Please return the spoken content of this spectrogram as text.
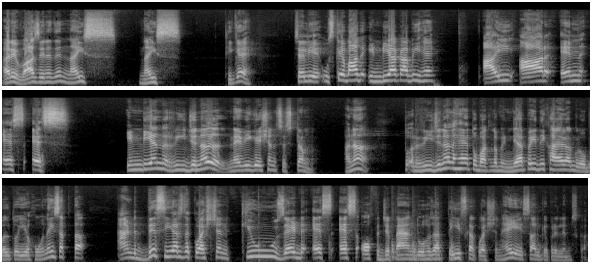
अरे वाह जिनेदिन नाइस नाइस ठीक है? चलिए, उसके बाद इंडिया का भी है। I R N S S Indian regional navigation system है ना? तो रीजनल है तो मतलब इंडिया पे ही दिखाएगा ग्लोबल तो ये हो नहीं सकता। And this year the question Q Z S S of Japan 2023 का क्वेश्चन है ये इस साल के प्रीलिम्स का।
